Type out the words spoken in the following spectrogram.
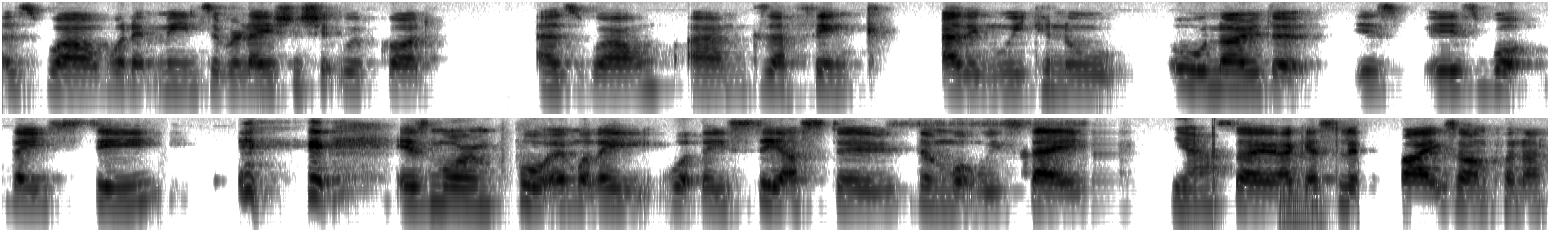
as well what it means a relationship with god as well um because i think i think we can all all know that is is what they see is more important what they what they see us do than what we say yeah so I Mm. guess living by example, and I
